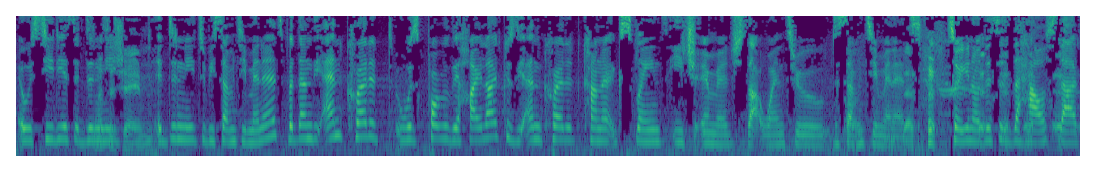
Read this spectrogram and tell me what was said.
it was tedious. It didn't. That's a shame. It didn't need to be 70 minutes, but then the end credit was probably the highlight because the end credit kind of explains each image that went through the 70 minutes. so you know, this is the house that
